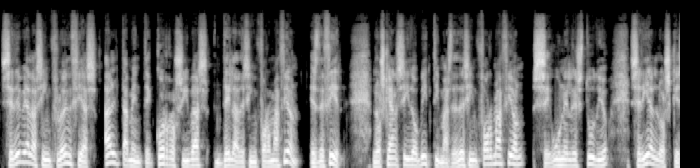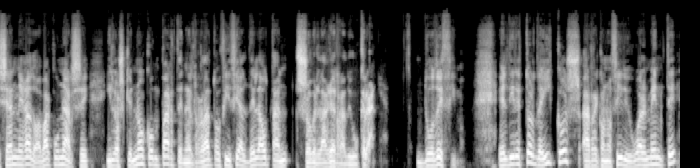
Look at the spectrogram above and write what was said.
se debe a las influencias altamente corrosivas de la desinformación, es decir, los que han sido víctimas de desinformación, según el estudio, serían los que se han negado a vacunarse y los que no comparten el relato oficial de la OTAN sobre la guerra de Ucrania. Duodécimo. El director de ICOS ha reconocido igualmente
